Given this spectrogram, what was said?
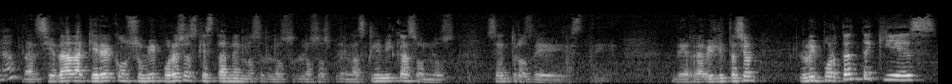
¿no? la ansiedad a querer consumir, por eso es que están en, los, los- los en las clínicas o en los centros de, este, de rehabilitación. Lo importante aquí es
